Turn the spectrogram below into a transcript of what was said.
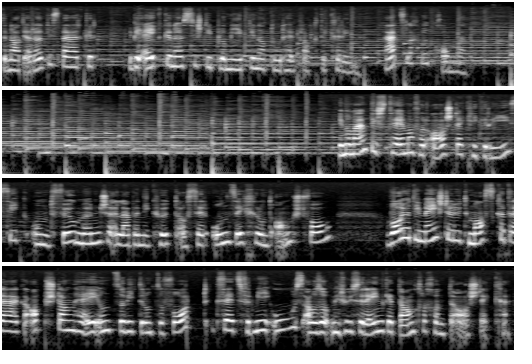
der Nadja Rötlisberger. Ich bin eidgenössisch diplomierte Naturheilpraktikerin. Herzlich willkommen. Im Moment ist das Thema der Ansteckung riesig und viele Menschen erleben ich heute als sehr unsicher und angstvoll. Wo ja die meisten Leute Masken tragen, Abstand haben und so weiter und so fort, sieht es für mich aus, als ob wir uns rein gedanklich anstecken könnten.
